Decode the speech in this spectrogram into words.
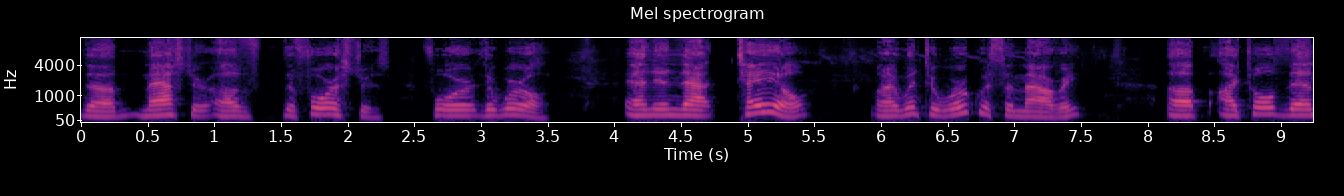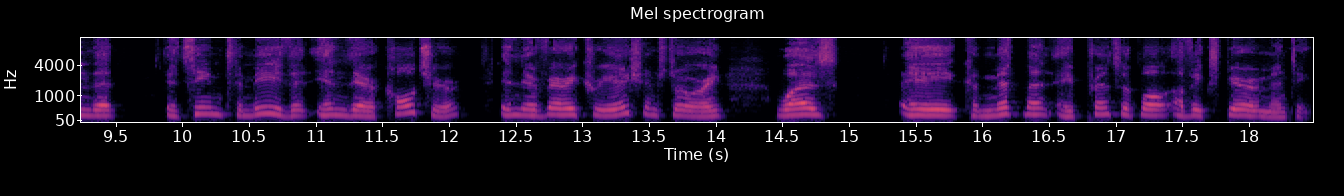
the master of the foresters for the world. And in that tale, when I went to work with the Maori, uh, I told them that it seemed to me that in their culture, in their very creation story, was a commitment, a principle of experimenting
